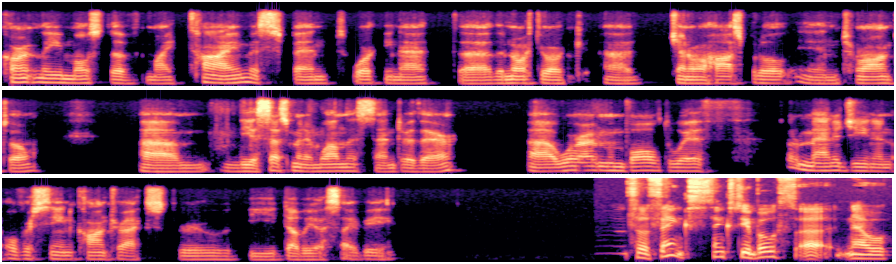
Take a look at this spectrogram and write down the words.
currently, most of my time is spent working at uh, the North York General Hospital in Toronto, um, the Assessment and Wellness Center there, where I'm involved with sort of managing and overseeing contracts through the WSIB so thanks, thanks to you both. Uh, now,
